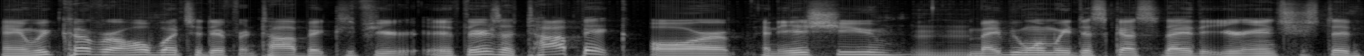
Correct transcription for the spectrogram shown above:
and we cover a whole bunch of different topics. If you're, if there's a topic or an issue, Mm-hmm. maybe one we discussed today that you're interested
